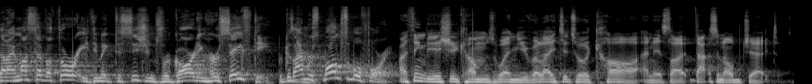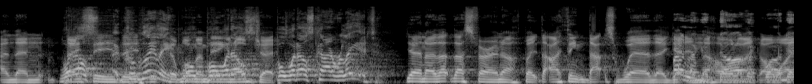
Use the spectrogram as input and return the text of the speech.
then I must have authority to make decisions regarding her safety because I'm responsible for it. I think the issue comes when you relate it to a car and it's like that's an object, and then What else? basically the, Completely. the, the woman but, but being an else, object. But what else can I relate it to? yeah, no, that, that's fair enough. But th- I think that's where they're getting like the whole like, oh, Ball I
